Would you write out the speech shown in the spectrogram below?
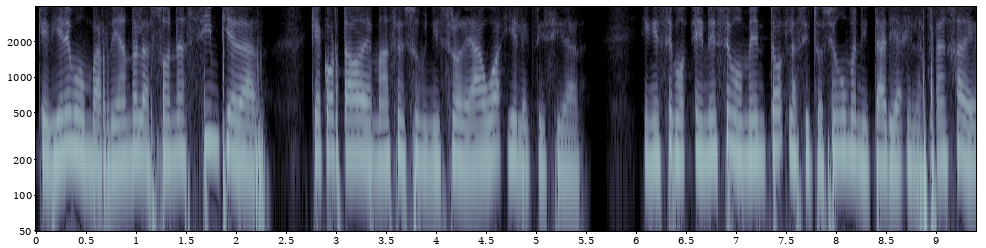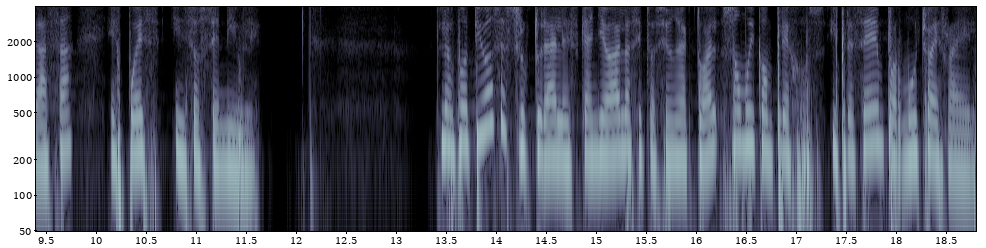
que viene bombardeando la zona sin piedad, que ha cortado además el suministro de agua y electricidad. En ese, en ese momento, la situación humanitaria en la franja de Gaza es pues insostenible. Los motivos estructurales que han llevado a la situación actual son muy complejos y preceden por mucho a Israel.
